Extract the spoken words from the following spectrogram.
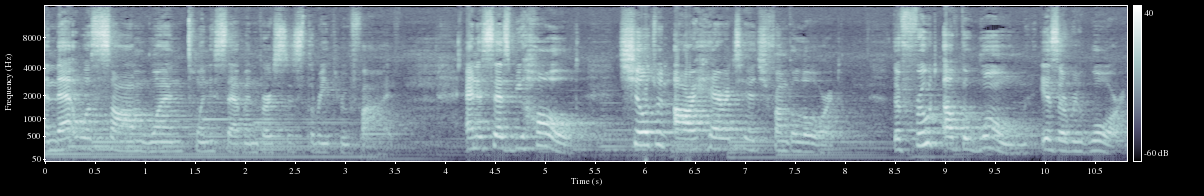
and that was Psalm 127, verses 3 through 5. And it says, Behold, children are a heritage from the Lord. The fruit of the womb is a reward.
